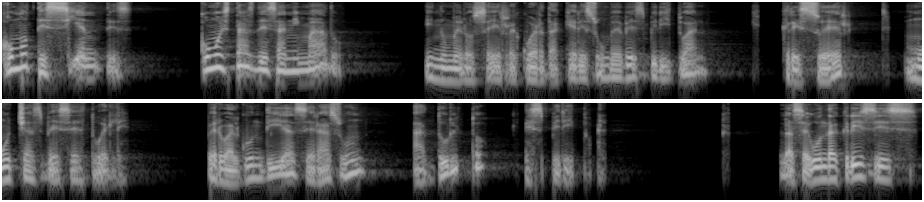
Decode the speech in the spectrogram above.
cómo te sientes, cómo estás desanimado. Y número seis, recuerda que eres un bebé espiritual. Crecer muchas veces duele, pero algún día serás un adulto espiritual. La segunda crisis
